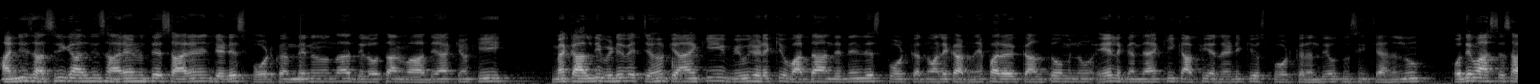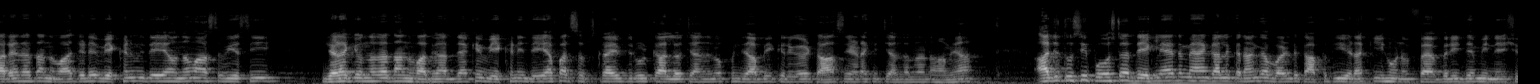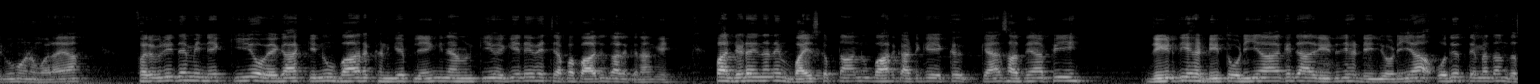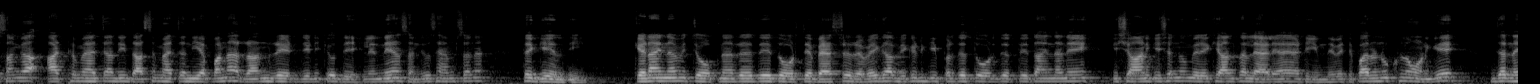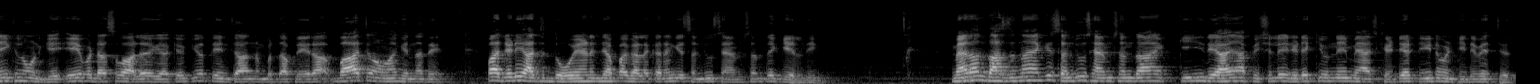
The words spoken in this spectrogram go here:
ਹਾਂਜੀ, ਸਤਿ ਸ੍ਰੀ ਅਕਾਲ ਜੀ ਸਾਰਿਆਂ ਨੂੰ ਤੇ ਸਾਰਿਆਂ ਨੇ ਜਿਹੜੇ ਸਪੋਰਟ ਕਰਦੇ ਨੇ ਉਹਨਾਂ ਦਾ ਦਿਲੋਂ ਧੰਨਵਾਦ ਆ, ਕਿਉਂਕਿ ਮੈਂ ਕੱਲ ਦੀ ਵੀਡੀਓ ਵਿੱਚ ਇਹੋ ਕਿਹਾ ਕਿ ਵਿਊ ਜਿਹੜੇ ਕਿ ਉਹ ਵਾਧਾ ਆਉਂਦੇ ਨੇ ਤੇ ਸਪੋਰਟ ਕਰਨ ਵਾਲੇ ਘੱਟ ਨੇ, ਪਰ ਕੱਲ ਤੋਂ ਮੈਨੂੰ ਇਹ ਲੱਗਣ ਦਾ ਕਿ ਕਾਫੀ ਆਲਰੇਡੀ ਕਿ ਉਹ ਸਪੋਰਟ ਕਰਨ ਦੇ ਹੋ ਤੁਸੀਂ ਚੈਨਲ ਨੂੰ। ਉਹਦੇ ਵਾਸਤੇ ਸਾਰਿਆਂ ਦਾ ਧੰਨਵਾਦ, ਜਿਹੜੇ ਵੇਖਣ ਵੀ ਦੇ ਆ, ਉਹਨਾਂ ਵਾਸਤੇ ਵੀ ਅਸੀਂ ਜਿਹੜਾ ਕਿ ਉਹਨਾਂ ਦਾ ਧੰਨਵਾਦ ਕਰਦੇ ਆ ਕਿ ਵੇਖਣ ਹੀ ਦੇ ਆ, ਪਰ ਸਬਸਕ੍ਰਾਈਬ ਜ਼ਰੂਰ ਕਰ ਲਓ ਚੈਨਲ ਨੂੰ, ਪੰਜਾਬੀ ਕ੍ਰਿਕਟ ਟਾਸ ਜਿਹੜਾ ਕਿ ਚੈਨਲ ਦਾ ਨਾਮ ਆ। ਅੱਜ ਤੁਸੀਂ ਪੋਸਟਰ ਦੇਖ ਲਿਆ ਤੇ ਮੈਂ ਗੱਲ ਕਰਾਂਗਾ ਵਰਲਡ ਕੱਪ ਦੀ, ਜਿਹੜਾ ਕਿ ਹੁਣ ਫੈਬਰੀ ਦੇ ਮਹੀਨੇ ਸ਼ੁਰੂ ਹੋਣ ਵਾਲਾ ਆ। ਫਰਵਰੀ ਦੇ ਮਹੀਨੇ ਕੀ ਹੋਵੇਗਾ, ਕਿਹਨੂੰ ਬਾਹਰ ਰੱਖਣਗੇ ਪਲੇਇੰਗ 11 ਕੀ ਹੋਏਗੀ, ਇਹਦੇ ਵਿੱਚ ਆਪਾਂ ਬਾਅਦ 'ਚ ਗੱਲ ਕਰਾਂਗੇ। ਪਰ ਜਿਹੜਾ ਇਹਨਾਂ ਨੇ ਵਾਈਸ ਕਪਤਾਨ ਨੂੰ ਬਾਹਰ ਕੱਢ ਕੇ ਇੱਕ ਕਹਿ ਸਕਦੇ ਆ ਵੀ ਰੀੜ ਦੀ ਹੱਡੀ ਤੋੜੀ ਆ ਕਿ ਜਾਂ ਰੀੜ ਦੀ ਹੱਡੀ ਜੋੜੀ ਆ ਉਹਦੇ ਉੱਤੇ ਮੈਂ ਤੁਹਾਨੂੰ ਦੱਸਾਂਗਾ 8 ਮੈਚਾਂ ਦੀ 10 ਮੈਚਾਂ ਦੀ ਆਪਾਂ ਨਾ ਰਨ ਰੇਟ ਜਿਹੜੀ ਕਿ ਉਹ ਦੇਖ ਲੈਂਦੇ ਆ ਸੰਜੂ ਸੈਮਸਨ ਤੇ ਗੇਲ ਦੀ। ਕਿਹੜਾ ਇਹਨਾਂ ਵਿੱਚ ਓਪਨਰ ਦੇ ਤੌਰ ਤੇ ਬੈਸਟ ਰਹੇਗਾ? ਵਿਕਟ ਕੀਪਰ ਦੇ ਤੌਰ ਦੇ ਉੱਤੇ ਤਾਂ ਇਹਨਾਂ ਨੇ ਇਸ਼ਾਨ ਕਿਸ਼ਨ ਨੂੰ ਮੇਰੇ ਖਿਆਲ ਤਾਂ ਲੈ ਲਿਆ ਆ ਟੀਮ ਦੇ ਵਿੱਚ, ਪਰ ਉਹਨੂੰ ਖਿਲਾਉਣਗੇ ਜਾਂ ਨਹੀਂ ਖਿਲਾਉਣਗੇ, ਇਹ ਵੱਡਾ ਸਵਾਲ ਹੋਏਗਾ ਕਿਉਂਕਿ ਉਹ 3-4 ਨੰਬਰ ਦਾ ਪਲੇਅਰ ਆ, ਬਾਅਦ ਚ ਆਵਾਂਗੇ ਇਹਨਾਂ ਤੇ। ਪਰ ਜਿਹੜੇ ਅੱਜ ਦੋ ਐਣ ਜੇ ਆਪਾਂ ਗੱਲ ਕਰਾਂਗੇ ਸੰਜੂ ਸੈਮਸਨ ਤੇ ਗਿੱਲ ਦੀ। ਮੈਂ ਤੁਹਾਨੂੰ ਦੱਸ ਦਿੰਦਾ ਹਾਂ ਕਿ ਸੰਜੂ ਸੈਮਸਨ ਦਾ ਕੀ ਰਿਹਾ ਆ ਪਿਛਲੇ ਜਿਹੜੇ ਕਿ ਉਹਨੇ ਮੈਚ ਖੇਡਿਆ T20 ਦੇ ਵਿੱਚ।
